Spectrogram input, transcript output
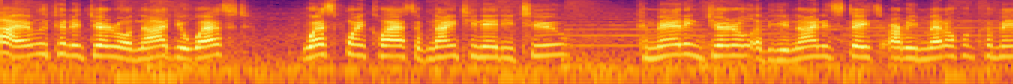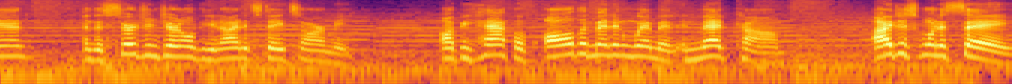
Hi, I'm Lieutenant General Nadja West, West Point class of 1982, Commanding General of the United States Army Medical Command and the Surgeon General of the United States Army. On behalf of all the men and women in MedCom, I just want to say,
